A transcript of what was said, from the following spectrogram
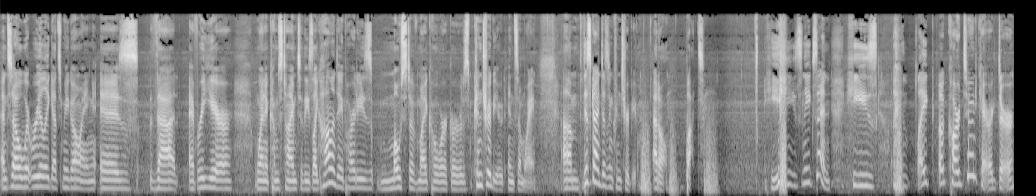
And so, what really gets me going is that every year when it comes time to these like holiday parties most of my coworkers contribute in some way um, this guy doesn't contribute at all but he sneaks in he's like a cartoon character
